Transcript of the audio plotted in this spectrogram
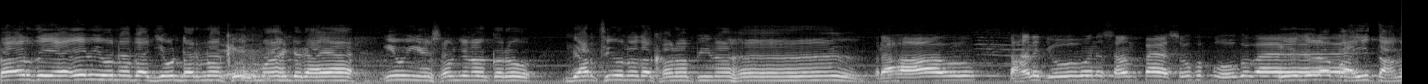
ਪੈਰਦੇ ਆ ਇਹ ਵੀ ਉਹਨਾਂ ਦਾ ਜਿਉਂ ਡਰਨਾ ਖੇਤ ਮਾਹ ਡਰਾਇਆ ਇਉਂ ਹੀ ਹੈ ਸਮਝਣਾ ਕਰੋ ਵਿਅਰਥੀ ਉਹਨਾਂ ਦਾ ਖਾਣਾ ਪੀਣਾ ਹੈ। ਰਹਾਉ ਧਨ ਜੋਵਨ ਸੰਪੈ ਸੁਖ ਭੋਗਵੈ। ਇਹ ਜਿਹੜਾ ਭਾਈ ਧਨ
